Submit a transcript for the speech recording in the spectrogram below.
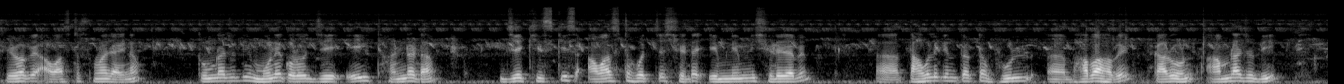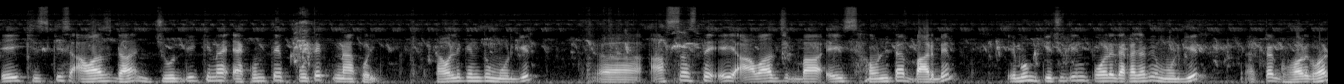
সেভাবে আওয়াজটা শোনা যায় না, তোমরা যদি মনে করো যে এই ঠান্ডাটা যে খিসখিস আওয়াজটা হচ্ছে সেটা এমনি এমনি সেরে যাবে তাহলে কিন্তু একটা ভুল ভাবা হবে। কারণ আমরা যদি এই খিসখিস আওয়াজটা যদি কিনা এখনতে প্রোটেক্ট না করি, তাহলে কিন্তু মুরগির আস্তে আস্তে এই আওয়াজ বা এই সাউন্ডটা বাড়বে এবং কিছুদিন পরে দেখা যাবে মুরগির একটা ঘর ঘর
